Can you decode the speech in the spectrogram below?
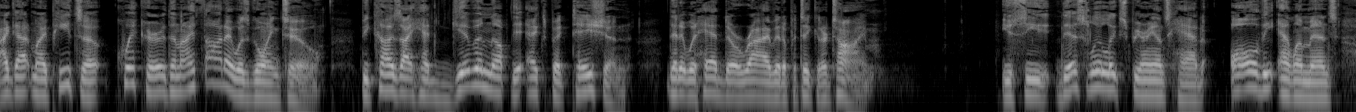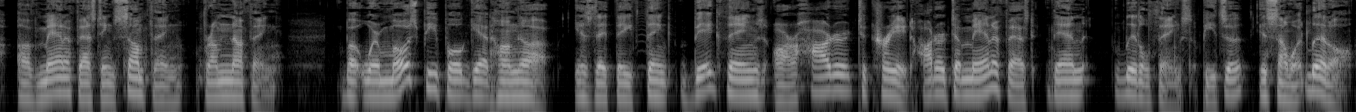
I got my pizza quicker than I thought I was going to because I had given up the expectation that it would had to arrive at a particular time. You see, this little experience had all the elements of manifesting something from nothing. But where most people get hung up is that they think big things are harder to create, harder to manifest than little things. Pizza is somewhat little.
